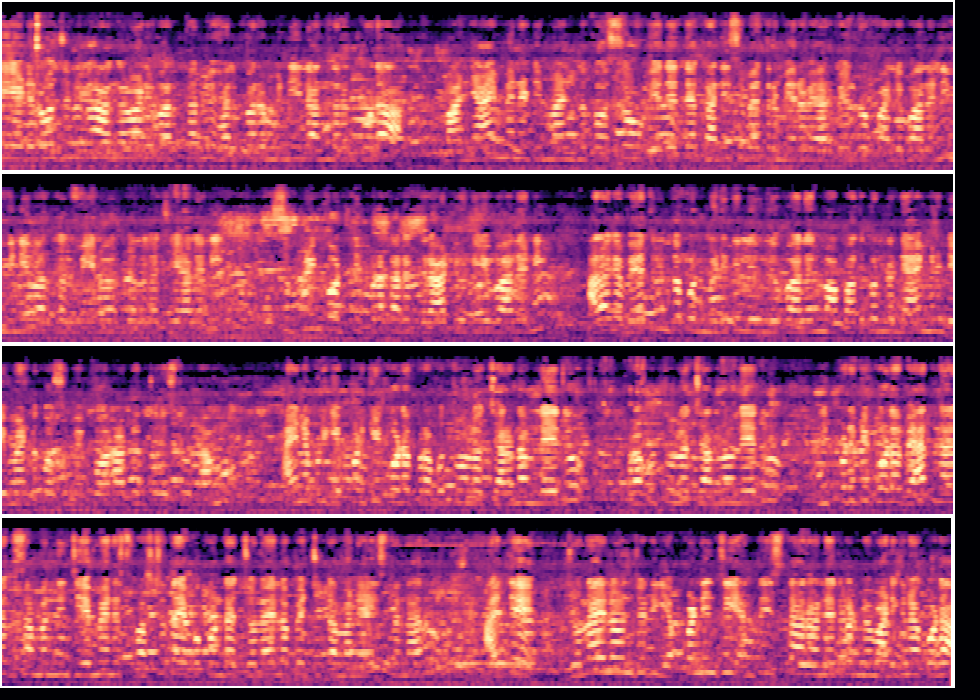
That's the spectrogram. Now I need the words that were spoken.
ముప్పై ఏడు రోజులుగా అంగన్వాడీ వర్కర్లు హెల్పర్ మినీలు అందరూ కూడా మా న్యాయమైన డిమాండ్ల కోసం ఏదైతే కనీస వేతనం ఇరవై ఆరు వేల రూపాయలు ఇవ్వాలని మినీ వర్కర్లు మెయిన్ వర్కర్లుగా చేయాలని సుప్రీంకోర్టు తీర్పు ప్రకారం గ్రాట్యుటీ ఇవ్వాలని అలాగే వేతనంతో కొన్ని మెడికల్ లీవ్లు ఇవ్వాలని మా పదకొండు న్యాయమైన డిమాండ్ కోసం మేము పోరాటం చేస్తున్నాము. అయినప్పటికీ ఇప్పటికీ కూడా ప్రభుత్వంలో చరణం లేదు ప్రభుత్వంలో చలనం లేదు. ఇప్పటికీ కూడా వేతనాలకు సంబంధించి ఏమైనా స్పష్టత ఇవ్వకుండా జూలైలో పెంచుతామని ఇస్తున్నారు. అయితే జూలైలో నుంచి ఎప్పటి నుంచి ఎంత ఇస్తారు అనేది కూడా మేము అడిగినా కూడా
